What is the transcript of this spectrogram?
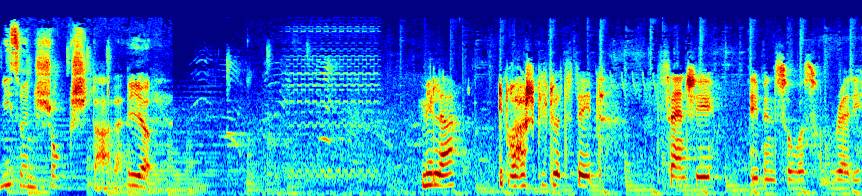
wie so ein Schockstarre. Ja. Miller, ich brauche ein Spielplatzdate. Sanji, ich bin sowas von ready.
